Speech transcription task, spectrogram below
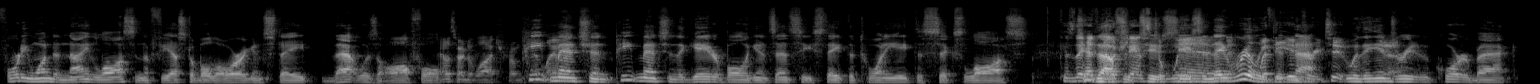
41 to 9 loss in the Fiesta Bowl to Oregon State. That was awful. That was hard to watch from Pete Atlanta. mentioned Pete mentioned the Gator Bowl against NC State, the 28 to 6 loss. Cuz they had no chance 2002 to win They really with the injury, not. too. With the Yeah. injury to the quarterback.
